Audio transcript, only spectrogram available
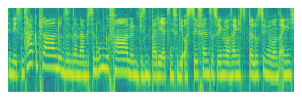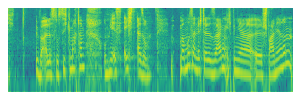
den nächsten Tag geplant und sind dann da ein bisschen rumgefahren und wir sind beide jetzt nicht so die Ostsee-Fans, deswegen war es eigentlich total lustig, wenn wir uns eigentlich über alles lustig gemacht haben. Und mir ist echt, also man muss an der Stelle sagen, ich bin ja äh, Spanierin.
